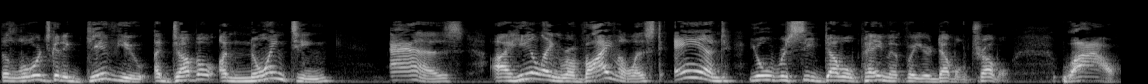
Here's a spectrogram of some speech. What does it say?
the Lord's going to give you a double anointing as a healing revivalist and you'll receive double payment for your double trouble. Wow.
